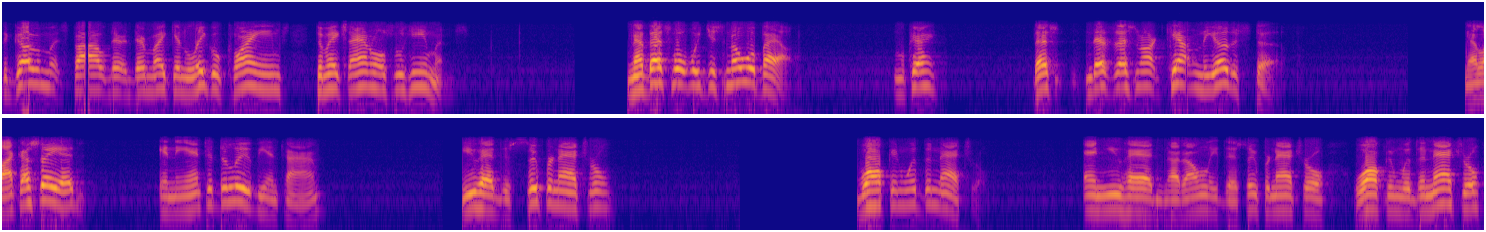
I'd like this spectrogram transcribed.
The government's filed. They're they're making legal claims to mix animals with humans. Now that's what we just know about. Okay. That's that's that's not counting the other stuff. Now, like I said, in the antediluvian time, you had the supernatural walking with the natural. And you had not only the supernatural walking with the natural,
